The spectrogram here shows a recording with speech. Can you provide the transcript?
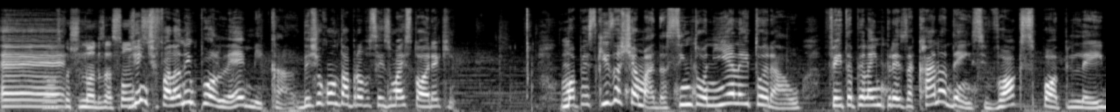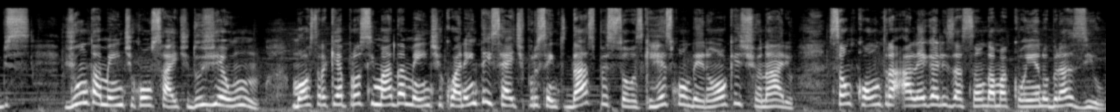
É, Vamos continuando os assuntos? Gente, falando em polêmica, deixa eu contar pra vocês uma história aqui. Uma pesquisa chamada Sintonia Eleitoral, feita pela empresa canadense Vox Pop Labs, juntamente com o site do G1, mostra que aproximadamente 47% das pessoas que responderam ao questionário são contra a legalização da maconha no Brasil.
